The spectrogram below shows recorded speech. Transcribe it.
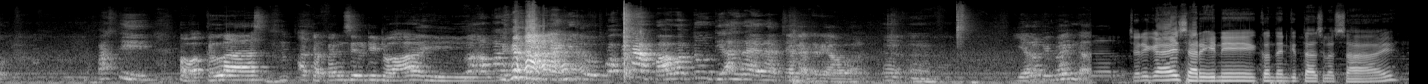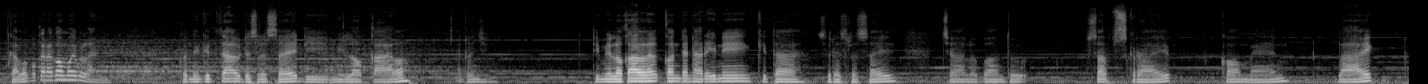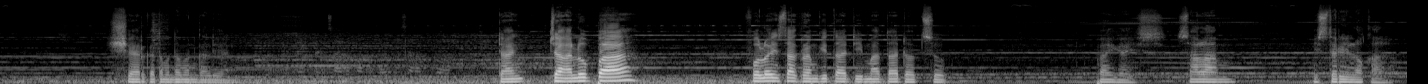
pasti Bawa gelas, ada pensil didoain. Kok apa kayak gitu kok kenapa waktu di akhir-akhir aja nggak dari awal Heeh. ya lebih baik nggak Jadi guys, hari ini konten kita selesai. Gak apa-apa karena aku mau pelan. Konten kita udah selesai di Mi Lokal. Aduh anjing. Di Mi Lokal konten hari ini kita sudah selesai. Jangan lupa untuk subscribe, komen, like, share ke teman-teman kalian. Dan jangan lupa follow Instagram kita di mata.sub. Bye guys. Salam misteri lokal.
